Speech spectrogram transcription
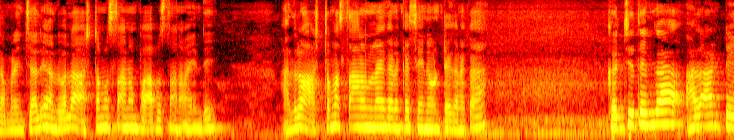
గమనించాలి. అందువల్ల అష్టమ స్థానం పాపస్థానం అయింది. అందులో అష్టమ స్థానంలో కనుక శని ఉంటే కనుక ఖచ్చితంగా అలాంటి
